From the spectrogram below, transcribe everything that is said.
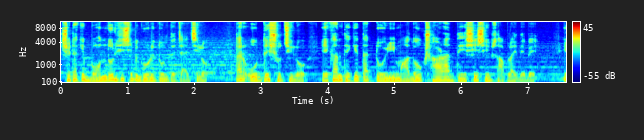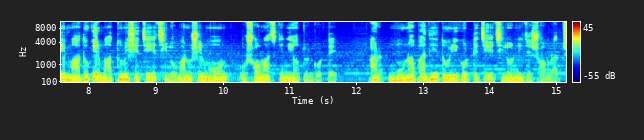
সেটাকে বন্দর হিসেবে গড়ে তুলতে চাইছিল। তার উদ্দেশ্য ছিল এখান থেকে তার তৈরি মাদক সারা দেশে সে সাপ্লাই দেবে। এই মাদকের মাধ্যমে সে চেয়েছিল মানুষের মন ও সমাজকে নিয়ন্ত্রণ করতে, আর মুনাফা দিয়ে তৈরি করতে চেয়েছিল নিজের সাম্রাজ্য,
